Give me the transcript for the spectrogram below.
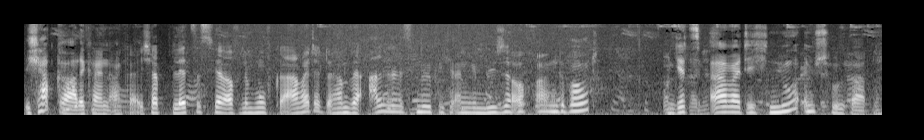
Ich habe gerade keinen Acker. Ich habe letztes Jahr auf einem Hof gearbeitet. Da haben wir alles Mögliche an Gemüse auch angebaut. Und jetzt arbeite ich nur im Schulgarten.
